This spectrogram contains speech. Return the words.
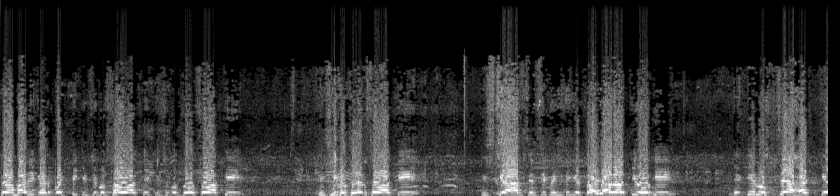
जो हमारी घर पट्टी किसी को सौ आती, किसी को दो सौ आती, किसी को डेढ़ सौ आती किसके आरसीसी बिल्डिंग है तो हज़ार आती होगी। लेकिन उससे हट के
